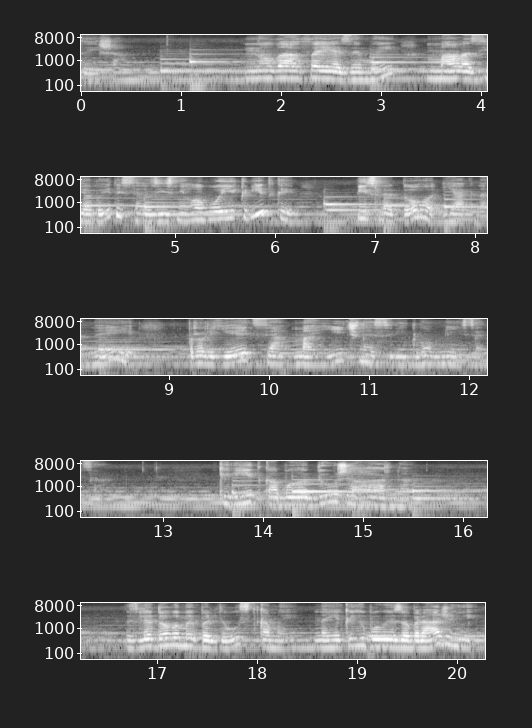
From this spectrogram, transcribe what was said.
тиша. Нова фея зими мала з'явитися зі снігової квітки після того, як на неї прольється магічне світло місяця. Квітка була дуже гарна, з льодовими пелюстками, на яких були зображені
